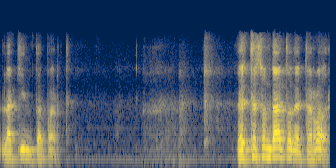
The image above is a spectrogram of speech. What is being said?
la quinta parte. Este es un dato de terror.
